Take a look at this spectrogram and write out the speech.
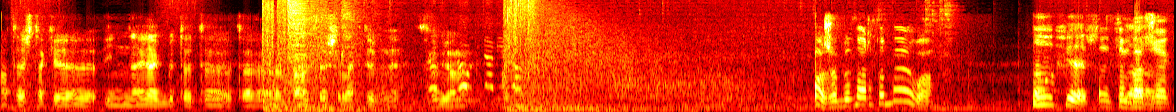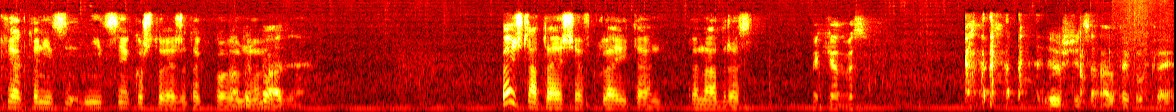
No też takie inne jakby te, te, te pancerz reaktywny zrobiony. Może by warto było. No wiesz, Tym dla- bardziej jak, jak to nic, nic nie kosztuje, że tak No powiem. nie? dokładnie. Weź na TS-ie wklej ten, ten adres. Jaki adres? Już ci ten artykuł wkleję.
